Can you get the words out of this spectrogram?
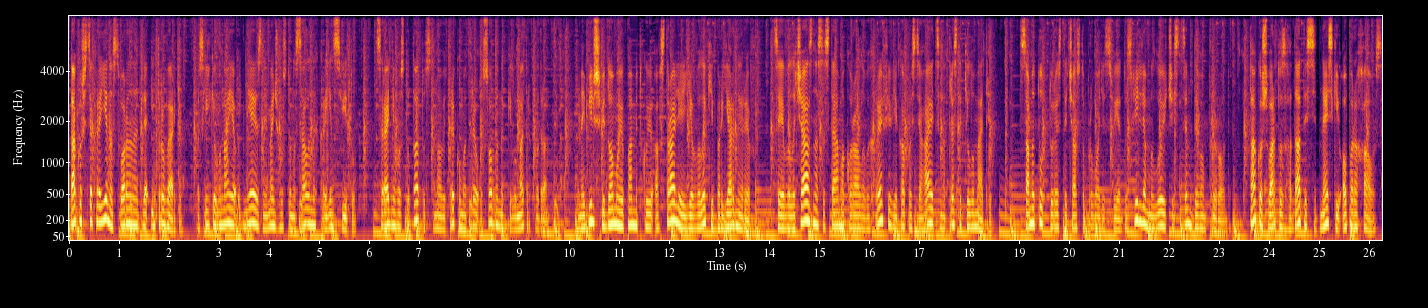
Також ця країна створена для інтровертів, оскільки вона є однією з найменш густонаселених країн світу. Середня густота тут становить 3,3 особи на кілометр квадратний. Найбільш відомою пам'яткою Австралії є великий бар'єрний риф. Це є величезна система коралових рифів, яка простягається на 300 кілометрів. Саме тут туристи часто проводять своє дозвілля, милуючись цим дивом природи. Також варто згадати Сіднейський опера Хаус.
